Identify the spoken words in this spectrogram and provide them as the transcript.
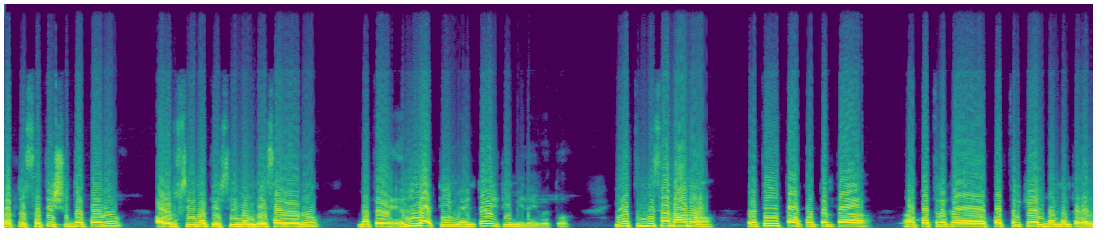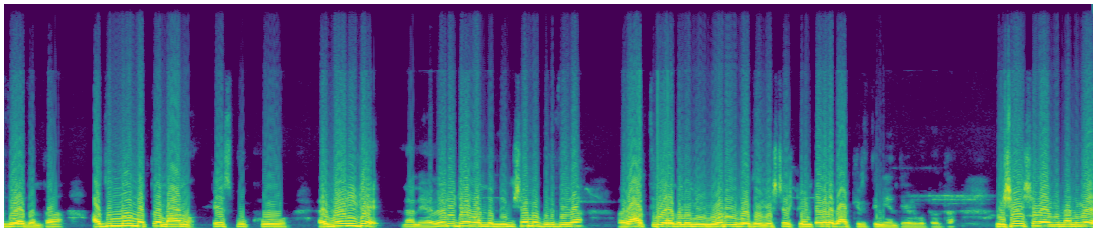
ಡಾಕ್ಟರ್ ಸತೀಶ್ ಶುದ್ಧಪ್ಪ ಅವರು ಅವರು ಶ್ರೀಮತಿ ಶ್ರೀಮನ್ ದೇಸಾಯಿ ಅವರು, ಮತ್ತೆ ಎಲ್ಲ ಟೀಮ್ ಎಂಟೈರ್ ಟೀಮ್ ಇದೆ ಇವತ್ತು. ಇವತ್ತಿನ ದಿವಸ ನಾನು ಪ್ರತಿ ತಾವು ಕೊಟ್ಟಂತ ಪತ್ರಿಕ, ಪತ್ರಿಕೆಯಲ್ಲಿ ಬಂದಂತ ವರದಿಯಾದಂತ ಅದನ್ನು ಮತ್ತು ನಾನು ಫೇಸ್ಬುಕ್ ಎವ್ರಿ ಡೇ ನಾನು ಎವ್ರಿ ಡೇ ಒಂದು ನಿಮಿಷನೂ ಬಿಡದಿರ ರಾತ್ರಿ ಆಗಲು ನೀವು ನೋಡಿರ್ಬೋದು ಎಷ್ಟೆಷ್ಟು ಗಂಟೆಗಳಿಗೆ ಹಾಕಿರ್ತೀನಿ ಅಂತ ಹೇಳ್ಬಿಟ್ಟು ಅಂತ. ವಿಶೇಷವಾಗಿ ನನಗೆ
